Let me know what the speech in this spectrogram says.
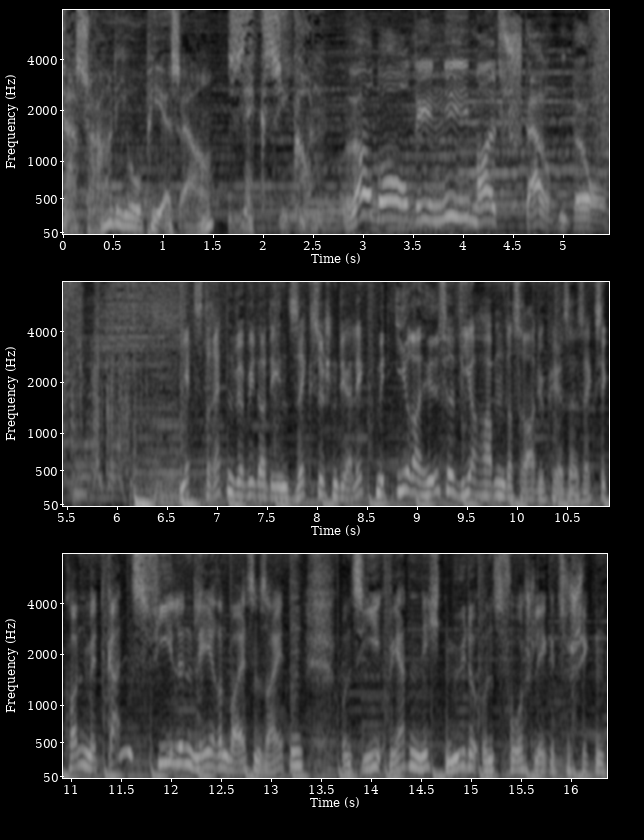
Das Radio PSR Sexikon. Wörter, die niemals sterben dürfen. Jetzt retten wir wieder den sächsischen Dialekt mit Ihrer Hilfe. Wir haben das Radio PSR Sexikon mit ganz vielen leeren weißen Seiten und Sie werden nicht müde, uns Vorschläge zu schicken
